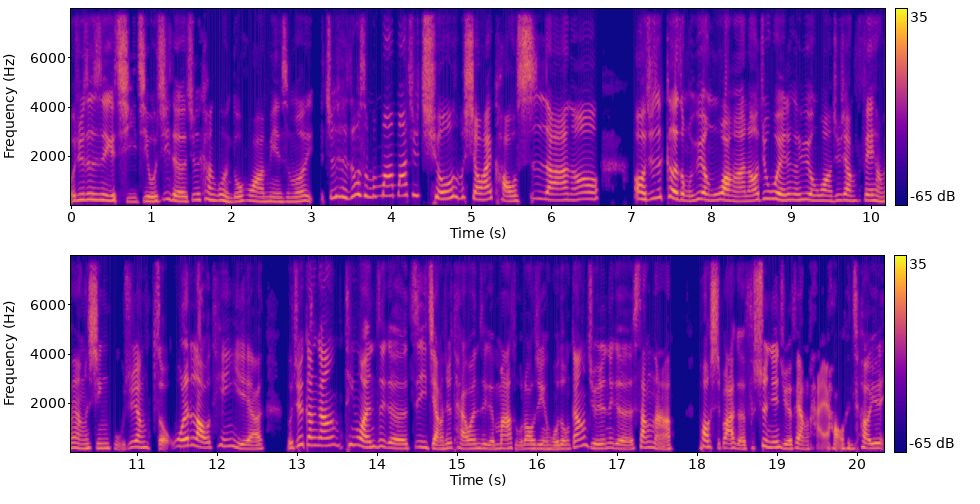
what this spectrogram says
我觉得这是一个奇迹。我记得就是看过很多画面，什么就是说什么妈妈去求什么小孩考试啊，然后哦就是各种愿望啊，然后就为了那个愿望就这样非常非常辛苦，就这样走。我的老天爷啊！我觉得刚刚听完这个自己讲，就台湾这个妈祖绕境活动，刚刚觉得那个桑拿。泡十八个，瞬间觉得非常还好，你知道？因为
